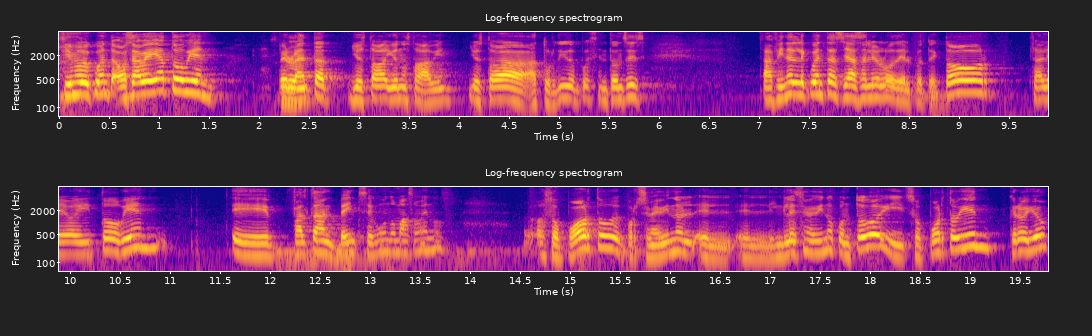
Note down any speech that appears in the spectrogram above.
sí me doy cuenta, o sea, veía todo bien, pero la neta, yo estaba, yo no estaba bien, yo estaba aturdido, pues, entonces, a final de cuentas ya salió lo del protector, salió ahí todo bien, eh, faltan 20 segundos más o menos, soporto, porque se me vino el, el- el inglés, se me vino con todo y soporto bien, creo yo.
